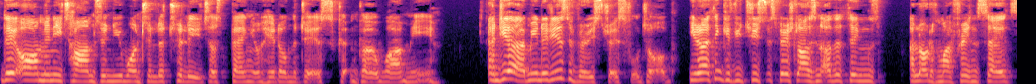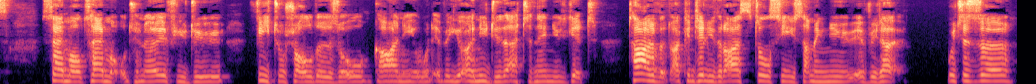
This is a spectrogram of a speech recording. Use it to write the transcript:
there are many times when you want to literally just bang your head on the desk and go, why me? And yeah, I mean, it is a very stressful job. You know, I think if you choose to specialize in other things, a lot of my friends say it's same old, same old. You know, if you do feet or shoulders or gynae or whatever, you only do that and then you get tired of it. I can tell you that I still see something new every day, which is a,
